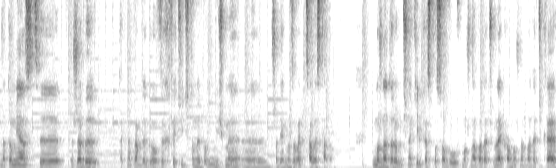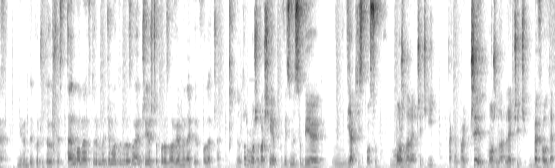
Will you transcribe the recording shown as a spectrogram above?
Natomiast y, żeby tak naprawdę go wychwycić, to my powinniśmy y, przediagnozować całe stado. Można to robić na kilka sposobów. Można badać mleko, można badać krew. Nie wiem tylko, czy to już jest ten moment, w którym będziemy o tym rozmawiać, czy jeszcze porozmawiamy najpierw o leczeniu. No to może właśnie powiedzmy sobie, mm, w jaki sposób można leczyć i tak naprawdę czy można leczyć BVD.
